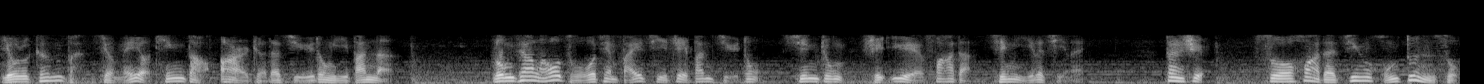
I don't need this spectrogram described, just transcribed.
犹如根本就没有听到二者的举动一般呢。龙家老祖见白气这般举动，心中是越发的惊疑了起来。但是所化的惊鸿遁速，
